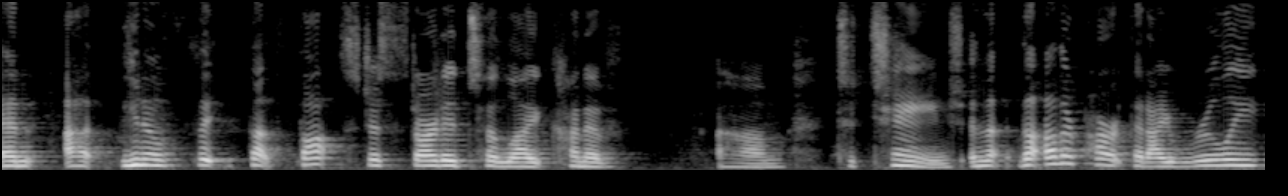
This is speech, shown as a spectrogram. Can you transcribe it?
And, uh, you know, th- th- thoughts just started to like kind of um, to change. And the, the other part that I really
